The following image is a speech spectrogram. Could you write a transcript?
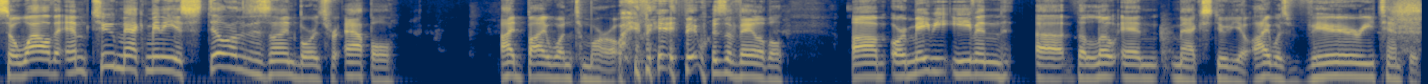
So while the M2 Mac Mini is still on the design boards for Apple, I'd buy one tomorrow if it, if it was available um, or maybe even uh, the low end Mac Studio. I was very tempted.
